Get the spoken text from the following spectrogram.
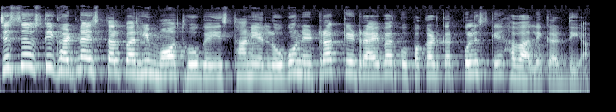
जिससे उसकी घटना स्थल पर ही मौत हो गई। स्थानीय लोगों ने ट्रक के ड्राइवर को पकड़कर पुलिस के हवाले कर दिया।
